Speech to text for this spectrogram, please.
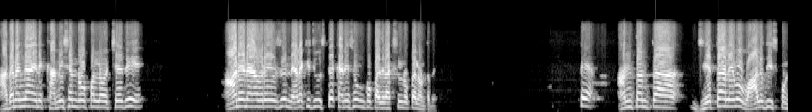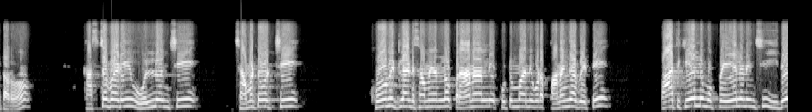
అదనంగా ఆయన కమిషన్ రూపంలో వచ్చేది ఆన్ అండ్ యావరేజ్ నెలకి చూస్తే కనీసం ఇంకో పది లక్షల రూపాయలు ఉంటుంది. అంటే అంతంత జీతాలేమో వాళ్ళు తీసుకుంటారు. కష్టపడి ఒళ్ళొంచి చెమటోడ్చి కోవిడ్ లాంటి సమయంలో ప్రాణాలని కుటుంబాన్ని కూడా పనంగా పెట్టి పాతికేళ్ళు ముప్పై ఏళ్ళ నుంచి ఇదే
